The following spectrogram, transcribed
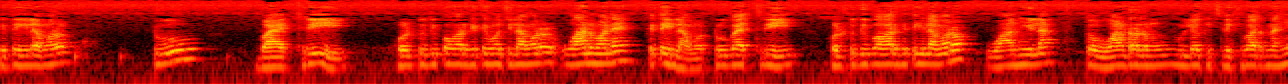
কেতে গলা আমার 2 by 3 whole to the power কেতে বচিলা আমার 1 মানে কেতে হইলা আমার 2 3 হোল টু দি পাওয়ার কেতে হইলা আমার 1 হইলা তো 1 র মূল্য কিছু লিখিবার নাই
